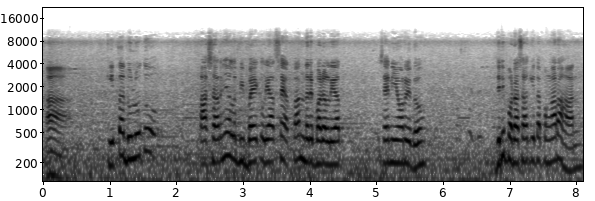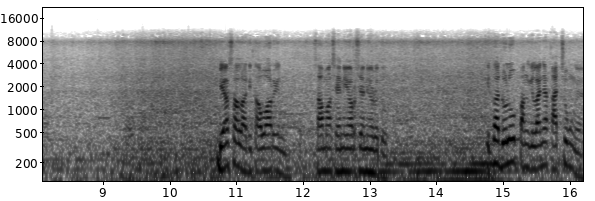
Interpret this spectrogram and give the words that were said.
Nah, kita dulu tuh kasarnya lebih baik lihat setan daripada lihat senior itu. Jadi pada saat kita pengarahan biasalah ditawarin sama senior-senior itu. Kita dulu panggilannya kacung ya.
